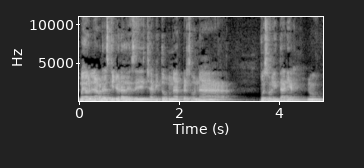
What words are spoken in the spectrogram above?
Bueno, la verdad es que yo era desde chavito una persona pues solitaria, ¿no?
